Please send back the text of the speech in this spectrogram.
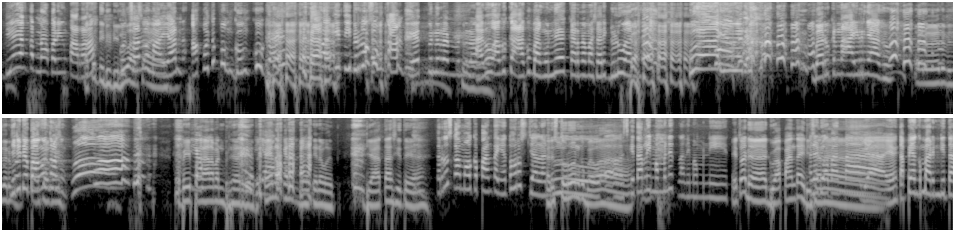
dia yang kena paling parah Aku tidur di luar soalnya. lumayan aku tuh punggungku guys lagi tidur langsung kaget beneran beneran Aku aku aku bangunnya karena Mas Arik duluan. Wah, gitu. Baru kena airnya aku. Aduh, itu bisa Jadi dia bangun terus langsung. Wah. Tapi pengalaman berharga. tuh. Iya. Enak enak banget, enak banget. Di atas gitu ya. terus kalau mau ke pantainya tuh harus jalan Harus dulu turun ke bawah. Eh, sekitar lima menit lah lima menit Itu ada dua pantai di Ada sana. dua pantai. Ya, yang tapi yang kemarin kita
